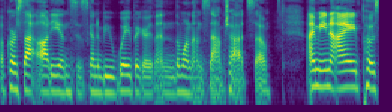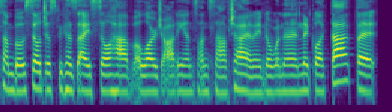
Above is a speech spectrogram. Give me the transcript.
of course, that audience is going to be way bigger than the one on Snapchat. So, I mean, I post on both still just because I still have a large audience on Snapchat and I don't want to neglect that. But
